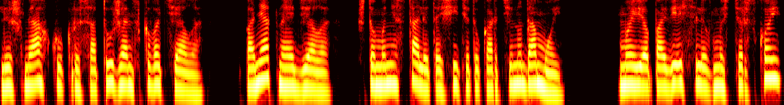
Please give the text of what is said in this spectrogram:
лишь мягкую красоту женского тела. Понятное дело, что мы не стали тащить эту картину домой. Мы ее повесили в мастерской,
